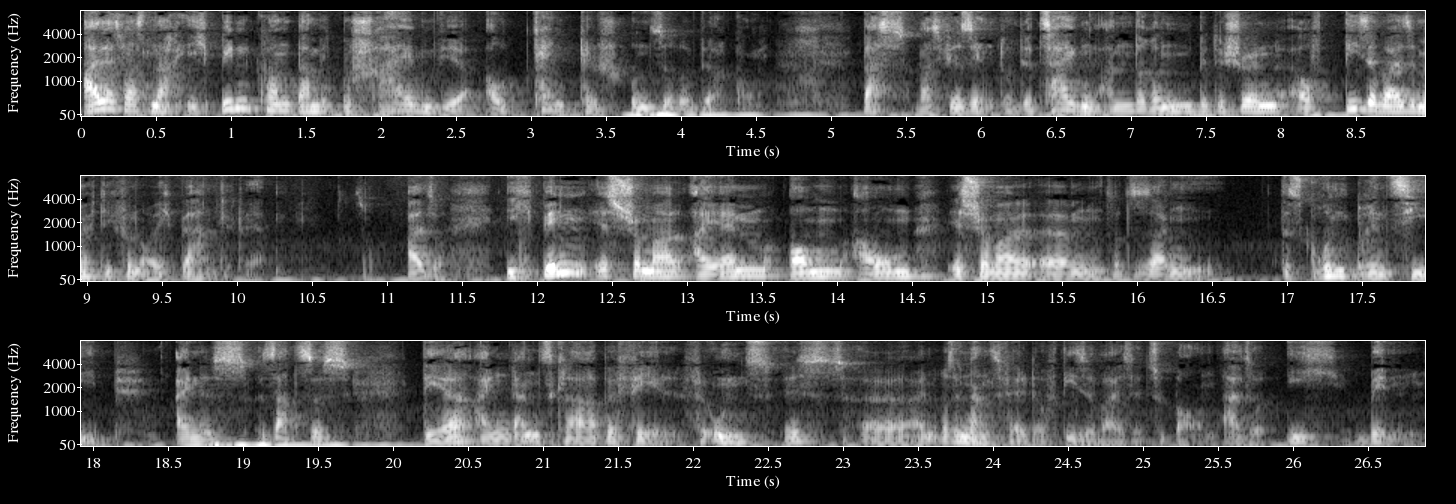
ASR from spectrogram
alles, was nach Ich bin kommt, damit beschreiben wir authentisch unsere Wirkung. Das, was wir sind. Und wir zeigen anderen, bitteschön, auf diese Weise möchte ich von euch behandelt werden. So, also, ich bin ist schon mal I am, om, aum, ist schon mal ähm, sozusagen das Grundprinzip eines Satzes, der ein ganz klarer Befehl für uns ist, äh, ein Resonanzfeld auf diese Weise zu bauen. Also ich bin.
